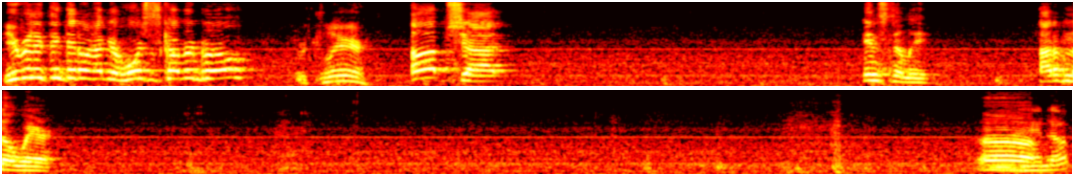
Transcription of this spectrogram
You really think they don't have your horses covered, bro? We're clear. Upshot. Instantly. Out of nowhere. Uh, Hand up.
